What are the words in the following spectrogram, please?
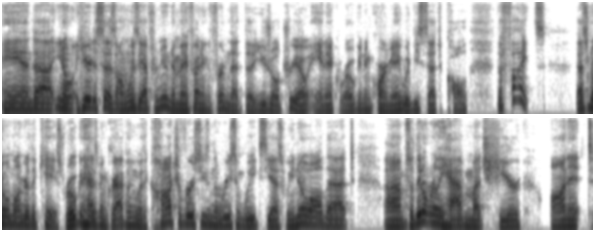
And, uh, you know, here it says on Wednesday afternoon, MMA fighting confirmed that the usual trio, Anik, Rogan, and Cormier, would be set to call the fights. That's no longer the case. Rogan has been grappling with controversies in the recent weeks. Yes, we know all that. Um, so they don't really have much here on it.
